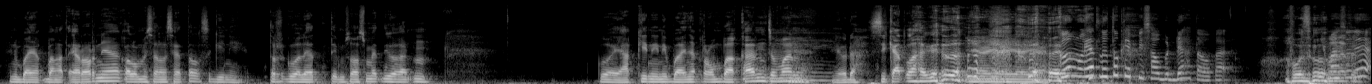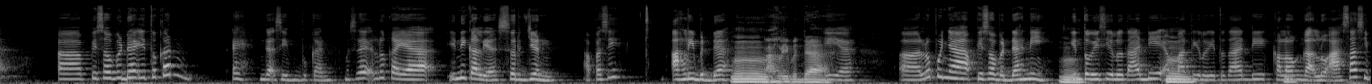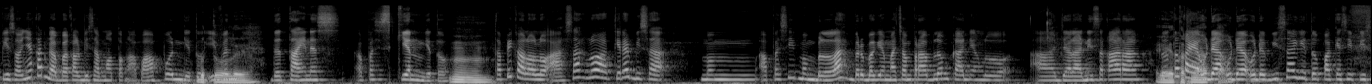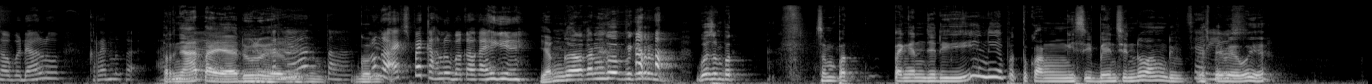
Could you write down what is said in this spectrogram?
ini banyak banget errornya kalau misalnya settle segini. Terus gue lihat tim sosmed juga kan hmm, gue yakin ini banyak rombakan cuman ya udah sikat lah gitu. Iya iya iya iya. gue ngeliat lu tuh kayak pisau bedah tau kak. Apa tuh? Maksudnya uh, pisau bedah itu kan eh nggak sih bukan. Maksudnya lu kayak ini kali ya surgeon. Apa sih? Ahli bedah. Hmm. Ahli bedah. iya Eh, lu punya pisau bedah nih Hmm. intuisi lu tadi empati lu itu tadi kalau nggak lu asah si pisaunya kan nggak bakal bisa motong apa pun gitu Betul, even ya. the tiniest apa sih skin gitu Hmm. tapi kalau lu asah lu akhirnya bisa mem, apa sih membelah berbagai macam problem kan yang lu uh, jalani sekarang lu Iya, tuh kayak udah ternyata. udah udah bisa gitu pakai si pisau bedah lu keren lu kak Anjay. ternyata ya dulu ya ternyata Gua- lu nggak expect kah lu bakal kayak gini ya enggak kan gue pikir gue sempet sempet pengen jadi ini apa tukang ngisi bensin doang di Serius? SPBU ya.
